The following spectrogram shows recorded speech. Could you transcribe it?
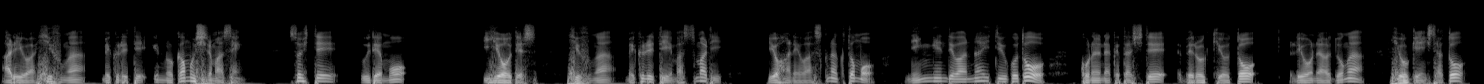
あるいは皮膚がめくれているのかもしれません。そして腕も異様です。皮膚がめくれています。つまり、ヨハネは少なくとも人間ではないということを、このような形でベロッキオとレオナルドが表現したと、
